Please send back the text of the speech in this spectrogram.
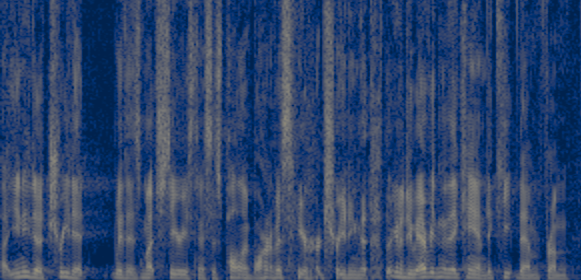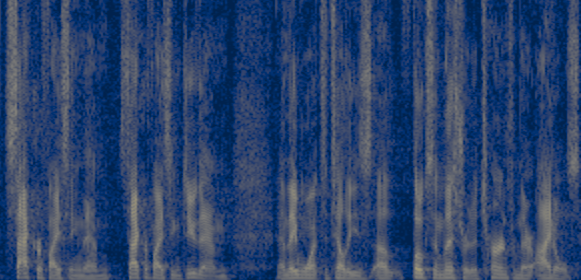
Uh, you need to treat it with as much seriousness as Paul and Barnabas here are treating that. They're going to do everything they can to keep them from sacrificing them, sacrificing to them. And they want to tell these uh, folks in Lystra to turn from their idols.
